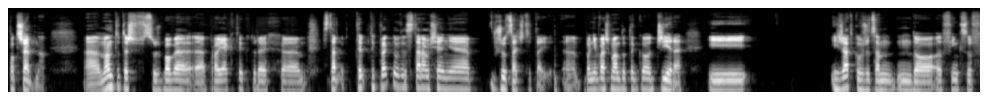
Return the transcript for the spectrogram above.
potrzebna. E, mam tu też służbowe e, projekty, których e, tych projektów staram się nie wrzucać tutaj, ponieważ mam do tego Jira i, i rzadko wrzucam do Thingsów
